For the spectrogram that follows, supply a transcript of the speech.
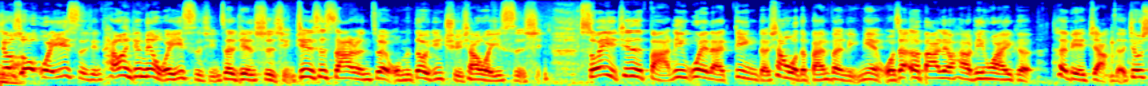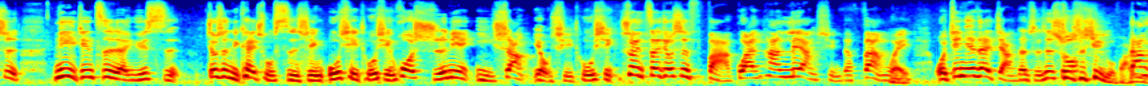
就说唯一死刑，台湾已经没有唯一死刑这件事情，即使是杀人罪，我们都已经取消唯一死刑。所以其实法令未来定的，像我的版本里面，我在二八六还有另外一个特别讲的，就是你已经致人于死。就是你可以处死刑、无期徒刑或十年以上有期徒刑，所以这就是法官他量刑的范围。我今天在讲的只是说，是现有法律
